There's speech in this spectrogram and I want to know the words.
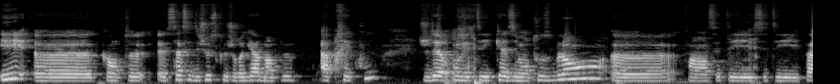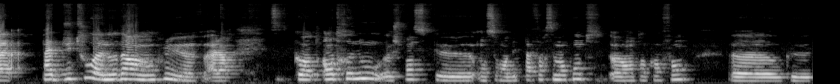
Et euh, quand euh, ça, c'est des choses que je regarde un peu après coup. Je veux dire, on était quasiment tous blancs. Euh, enfin, c'était c'était pas pas du tout anodin non plus. Alors, quand entre nous, je pense que on se rendait pas forcément compte en tant qu'enfant que,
